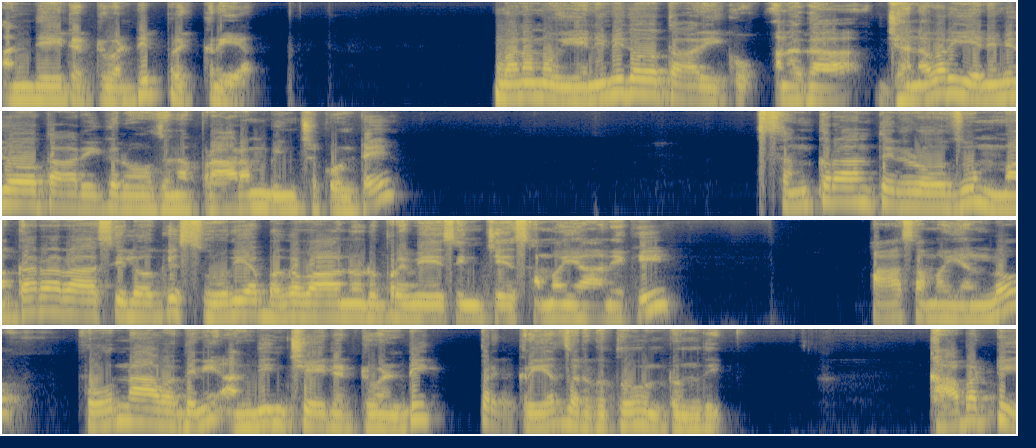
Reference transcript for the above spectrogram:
అందేటటువంటి ప్రక్రియ. మనము ఎనిమిదవ తారీఖు అనగా జనవరి ఎనిమిదవ తారీఖు రోజున ప్రారంభించుకుంటే సంక్రాంతి రోజు మకర రాశిలోకి సూర్య భగవానుడు ప్రవేశించే సమయానికి ఆ సమయంలో పూర్ణావధిని అందించేటటువంటి ప్రక్రియ జరుగుతూ ఉంటుంది. కాబట్టి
